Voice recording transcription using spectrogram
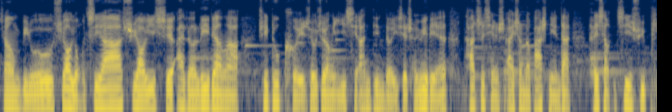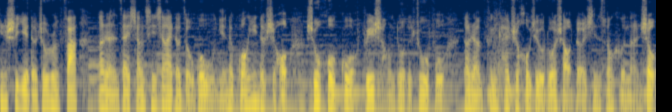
像比如需要勇气啊，需要一些爱的力量啊，这都可以就这样一心安定的一些陈玉莲，她之前是爱上了八十年代还想继续拼事业的周润发，当然在相亲相爱的走过五年的光阴的时候，收获过非常多的祝福，当然分开之后就有多少的心酸和难受。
